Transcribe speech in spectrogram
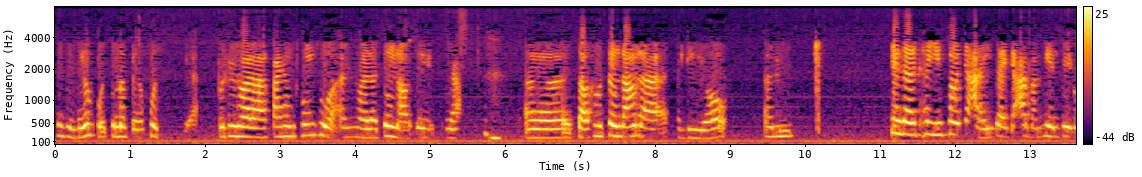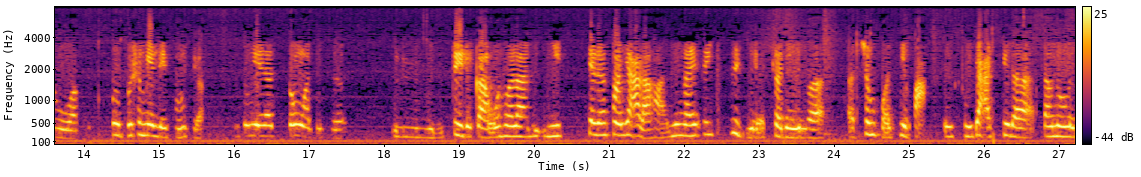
自己维护怎么维护自己，不是说了发生冲突，而是说了动脑筋，是不是？嗯。呃，找出正当的理由。嗯。现在他一放假了，一在家吧，面对着我，不不是面对同学，同学跟我就是，嗯，对着干。我说了，你现在放假了哈，应该给自己设定一个呃生活计划，就暑假期的当中的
